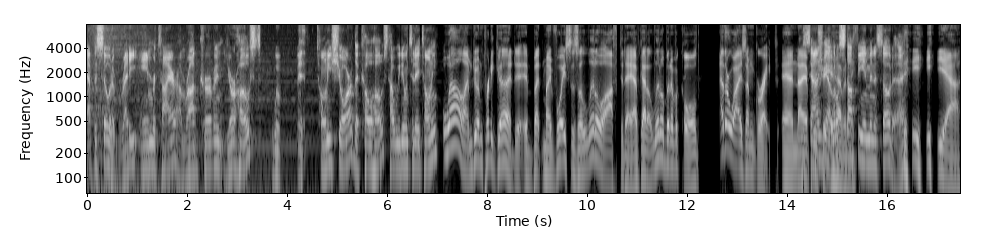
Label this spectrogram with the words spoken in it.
episode of Ready Aim Retire. I'm Rob Curvin, your host, with, with Tony Shore, the co-host. How are we doing today, Tony? Well, I'm doing pretty good, eh, but my voice is a little off today. I've got a little bit of a cold. Otherwise, I'm great, and I sound, appreciate yeah, a you little having stuffy in Minnesota. Eh? yeah,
